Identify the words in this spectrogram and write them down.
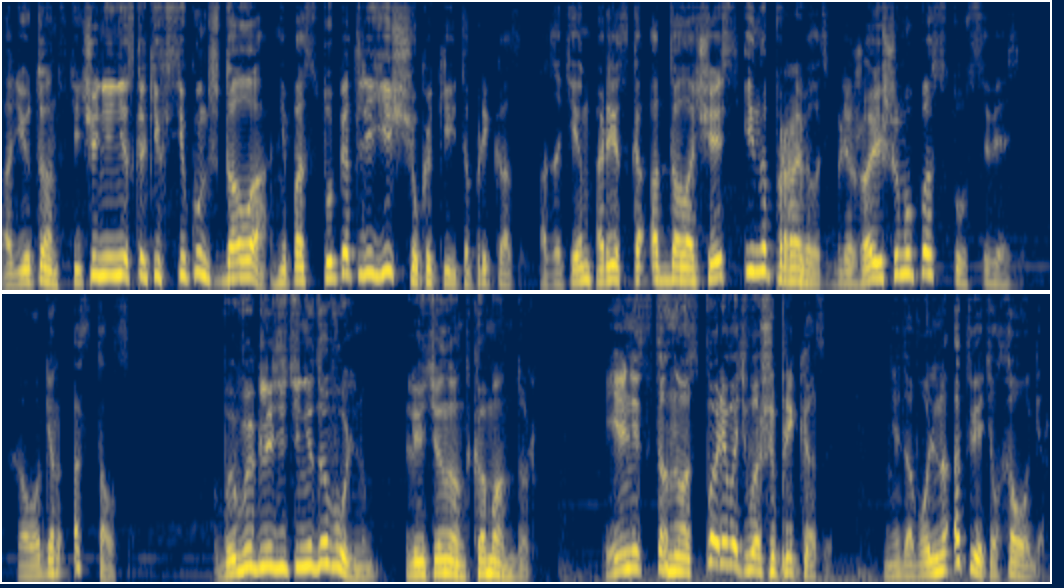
Адъютант в течение нескольких секунд ждала, не поступят ли еще какие-то приказы, а затем резко отдала честь и направилась к ближайшему посту связи. Хаогер остался. «Вы выглядите недовольным, лейтенант-командор». «Я не стану оспаривать ваши приказы», — недовольно ответил Хаогер.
